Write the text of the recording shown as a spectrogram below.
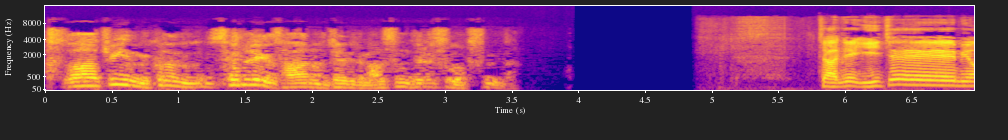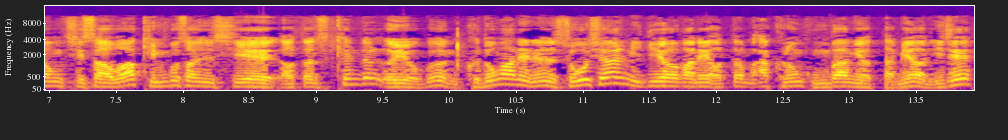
수사 중인 그런 세부적인 사안은 저희들이 말씀드릴 수가 없습니다. 자, 이제 이재명 지사와 김부선 씨의 어떤 스캔들 의혹은 그동안에는 소셜미디어 간의 어떤 막 그런 공방이었다면 이제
